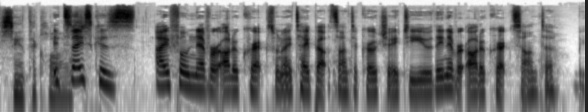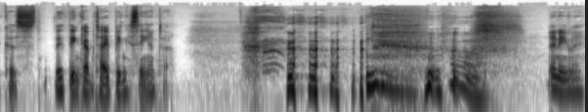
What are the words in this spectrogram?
Santa Claus. It's nice because iPhone never autocorrects when I type out Santa Croce to you. They never autocorrect Santa because they think I'm typing Santa. Oh, Anyway.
